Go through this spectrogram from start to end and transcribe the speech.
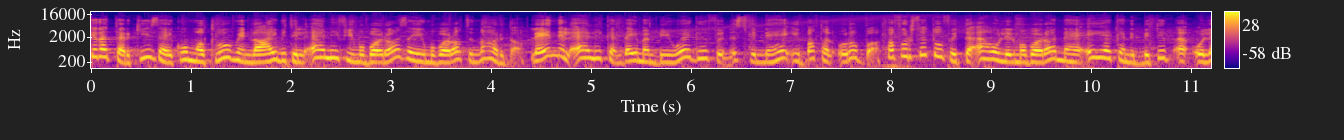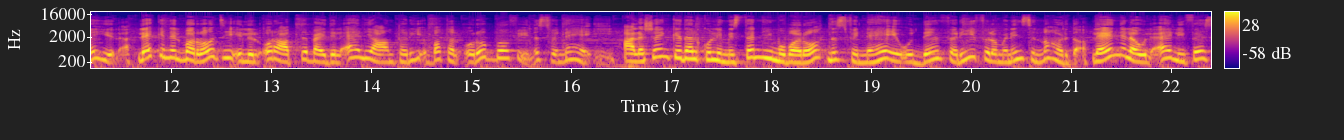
كده التركيز هيكون مطلوب من لاعيبه الأهلي في مباراة زي مباراة النهارده لأن الأهلي كان دايما بيواجه في نصف النهائي بطل أوروبا ففرصته في التأهل للمباراة النهائية كانت بتبقى قليلة. لكن المرة دي اللي القرعة بتبعد الأهلي عن طريق بطل أوروبا في نصف النهائي. علشان كده الكل مستني مباراة نصف النهائي قدام فريق فلومينينس النهارده. لأن لو الأهلي فاز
